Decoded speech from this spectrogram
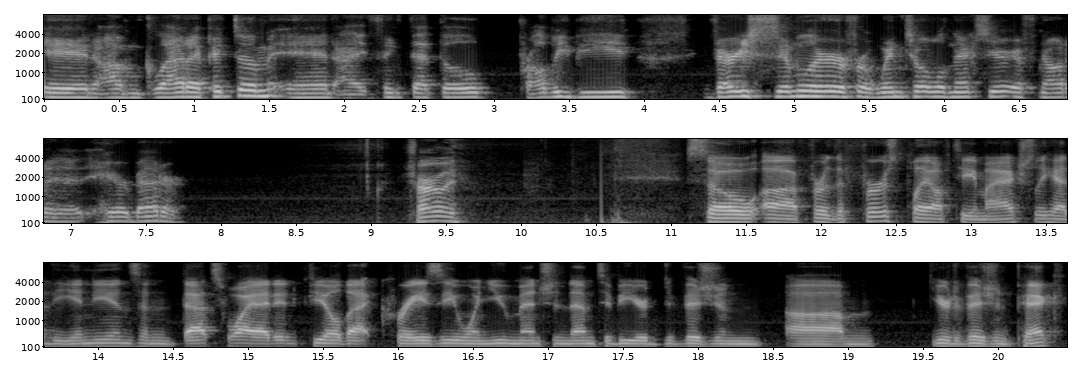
and i'm glad i picked them and i think that they'll probably be very similar for a win total next year if not a hair better Charlie. So uh, for the first playoff team, I actually had the Indians, and that's why I didn't feel that crazy when you mentioned them to be your division, um, your division pick.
